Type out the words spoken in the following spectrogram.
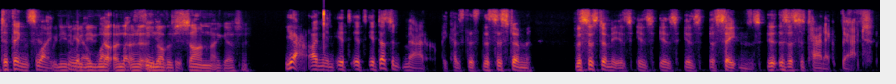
to things like we need, we know, need like, like another sun i guess yeah i mean it, it it doesn't matter because this the system the system is is is is a satan's is a satanic bet.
